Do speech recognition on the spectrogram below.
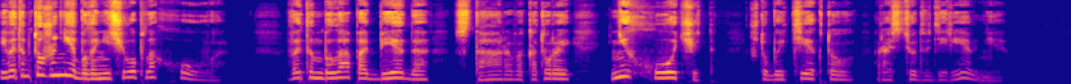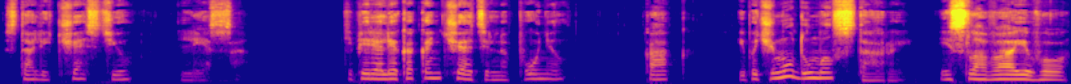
И в этом тоже не было ничего плохого. В этом была победа старого, который не хочет, чтобы те, кто растет в деревне, стали частью леса. Теперь Олег окончательно понял, как и почему думал старый. И слова его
